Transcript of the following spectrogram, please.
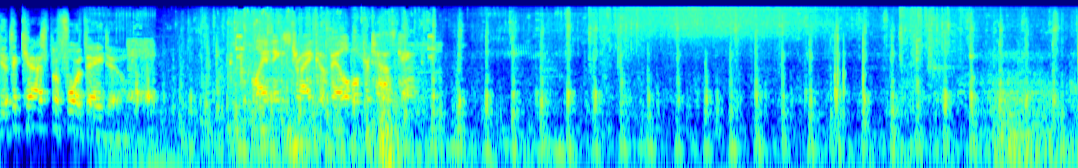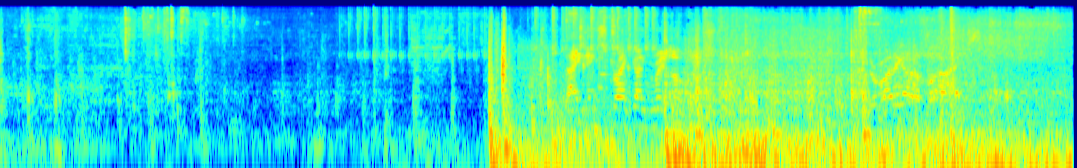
Get the cash before they do. Lightning strike available for tasking. Lightning strike on grid location.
